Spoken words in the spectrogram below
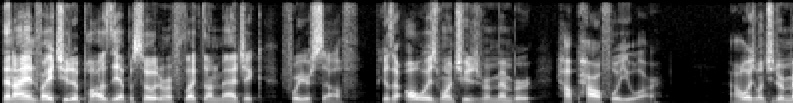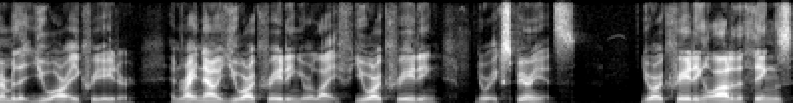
then I invite you to pause the episode and reflect on magic for yourself because I always want you to remember how powerful you are. I always want you to remember that you are a creator. And right now, you are creating your life, you are creating your experience. you are creating a lot of the things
